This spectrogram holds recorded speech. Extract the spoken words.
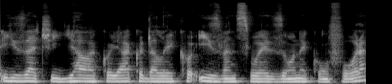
izaći jako, jako daleko izvan svoje zone komfora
